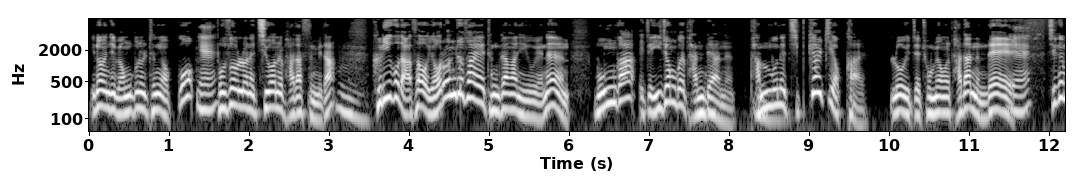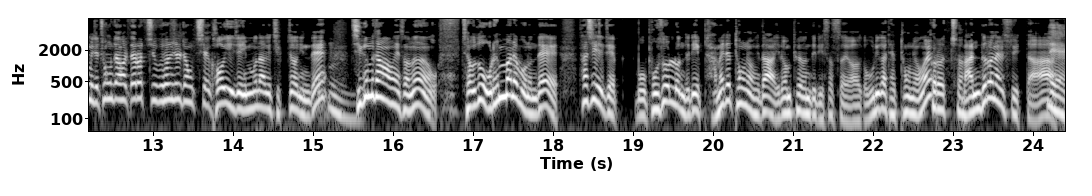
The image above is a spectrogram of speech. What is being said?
이런 이제 명분을 등에 업고 예. 보수 언론의 지원을 받았습니다. 음. 그리고 나서 여론조사에 등장한 이후에는 보면은 뭔가 이제 이 정부에 반대하는 반문의 집결지 역할 로 이제 조명을 받았는데 예. 지금 이제 총장을 때려치고 현실 정치에 거의 이제 입문하기 직전인데 음. 지금 상황에서는 저도 오랜만에 보는데 사실 이제 뭐 보수 언론들이 밤의 대통령이다 이런 표현들이 있었어요. 그러니까 우리가 대통령을 그렇죠. 만들어낼 수 있다. 예.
